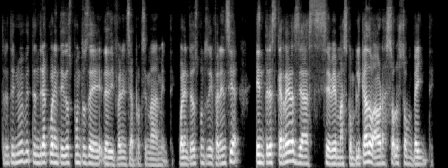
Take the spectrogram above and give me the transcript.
39 tendría 42 puntos de, de, diferencia aproximadamente. 42 puntos de diferencia en tres carreras ya se ve más complicado, ahora solo son 20.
